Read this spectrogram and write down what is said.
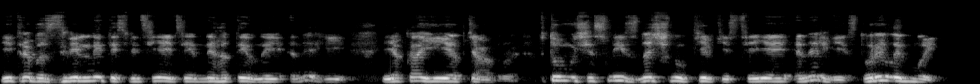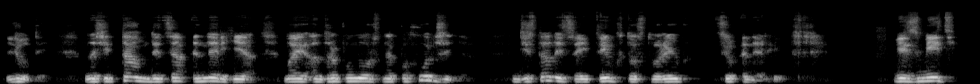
Їй треба звільнитись від цієї цієї негативної енергії, яка її обтягує. В тому числі значну кількість цієї енергії створили ми, люди. Значить, там, де ця енергія має антропоморфне походження, дістанеться і тим, хто створив цю енергію. Візьміть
